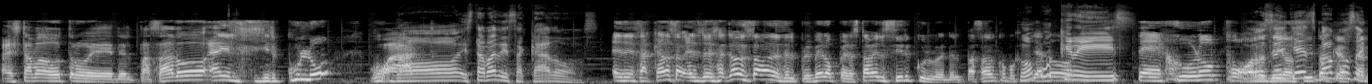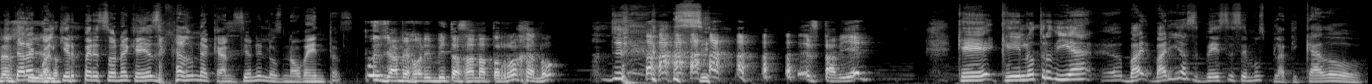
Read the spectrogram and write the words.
Estaba otro en el pasado. El círculo. No, estaba desacados. El desacado, el desacado estaba desde el primero, pero estaba el círculo en el pasado como que ¿Cómo ya no, crees? Te juro por o sea, ya vamos a invitar a cualquier persona que haya sacado una canción en los noventas. Pues ya mejor invitas a Ana Torroja, ¿no? sí. Está bien. Que, que, el otro día, eh, varias veces hemos platicado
